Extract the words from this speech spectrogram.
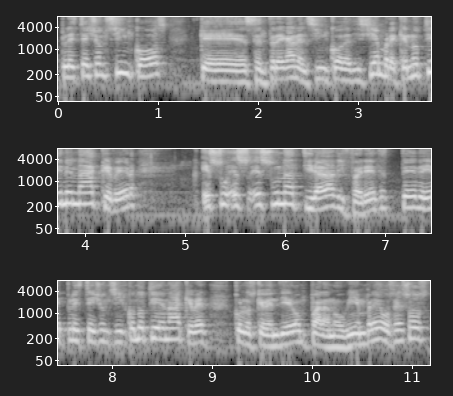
PlayStation 5 que se entregan el 5 de diciembre, que no tiene nada que ver. Eso es, es una tirada diferente de PlayStation 5, no tiene nada que ver con los que vendieron para noviembre, o sea, esos,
